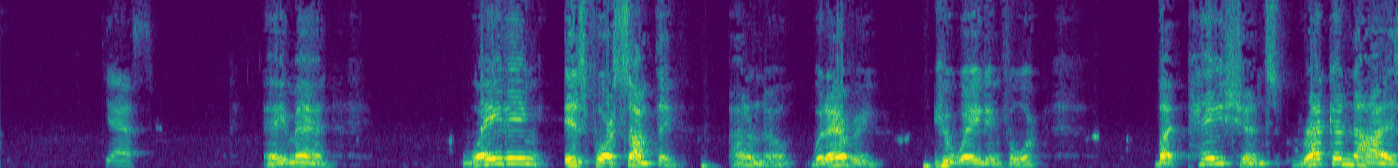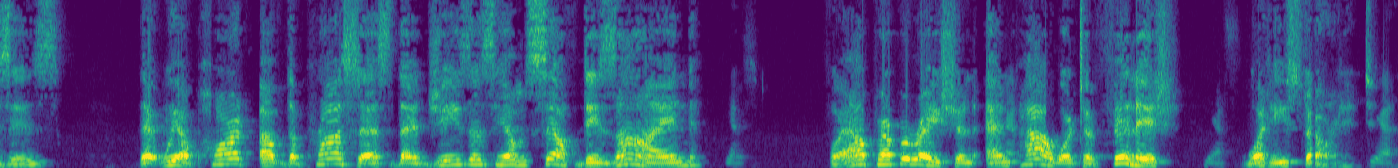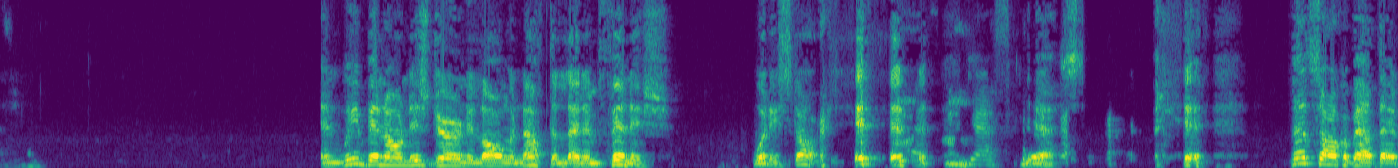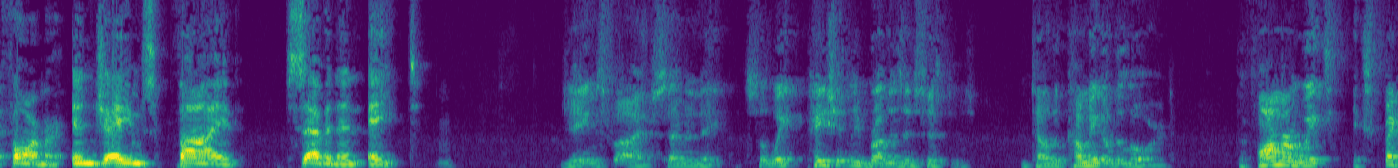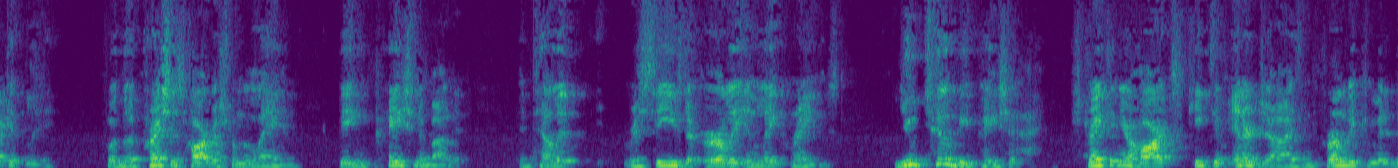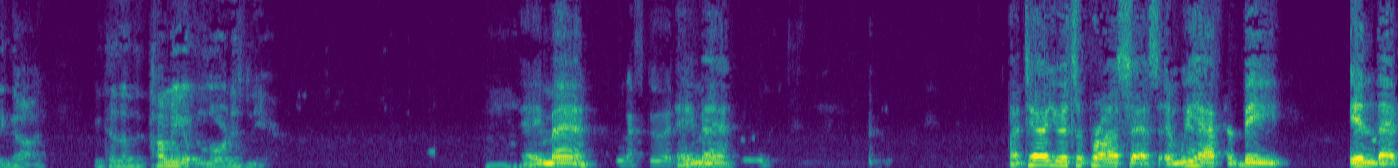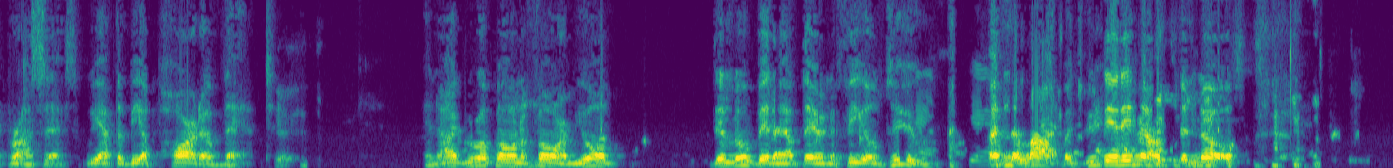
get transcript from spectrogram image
yes. Amen. Waiting is for something. I don't know, whatever you're waiting for. But patience recognizes that we are part of the process that Jesus Himself designed Yes. for our preparation and Yes. power to finish Yes. what He started. Yes. And we've been on this journey long enough to let Him finish what He started. Yes. yes. yes. Let's talk about that farmer in James 5 7 and 8. James 5, 7 and 8. So wait patiently, brothers and sisters, until the coming of the Lord. The farmer waits expectantly for the precious harvest from the land, being patient about it until it receives the early and late rains. You too be patient. Strengthen your hearts, keep them energized and firmly committed to God, because of the coming of the Lord is near. Amen. Ooh, that's good. Amen. I tell you, it's a process, and we have to be in that process. We have to be a part of that. And I grew up on a mm-hmm. farm. You all did a little bit out there in the field too. Yes. Yes. Wasn't a lot, but you did enough to know.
